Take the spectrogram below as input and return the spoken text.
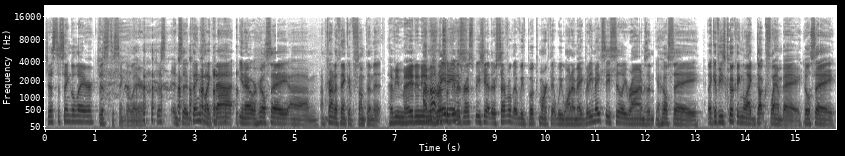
Just a single layer, just a single layer, just and so things like that, you know. Or he'll say, um, "I'm trying to think of something that Have you made any I've of his not recipes? made any of his recipes yet. There's several that we've bookmarked that we want to make, but he makes these silly rhymes, and you know, he'll say, like if he's cooking like duck flambe, he'll say,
